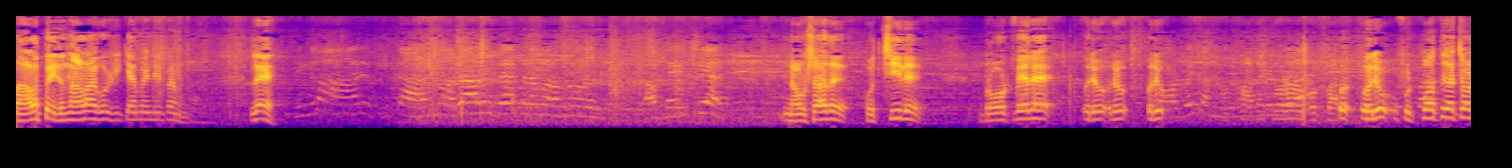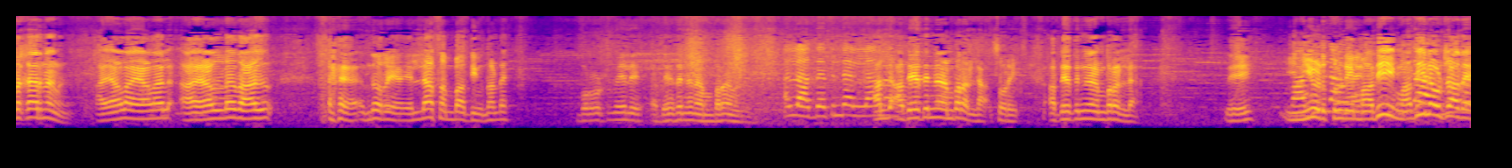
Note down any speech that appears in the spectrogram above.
നാളെ പെരുന്നാൾ ആഘോഷിക്കാൻ വേണ്ടിട്ടാണ് അല്ലേ നൗഷാദ് കൊച്ചിയിൽ ബ്രോഡ്വേയിലെ ഒരു ഒരു ഒരു ഒരു ഫുട്പാത്ത് കച്ചവടക്കാരനാണ്. അയാൾ അയാളെ അയാളുടേതായ എന്താ പറയാ എല്ലാ സമ്പാദ്യവും. എന്താണ്ടേ? ബ്രോഡ്വേയിൽ അദ്ദേഹത്തിന്റെ നമ്പറാണ്. അല്ല അദ്ദേഹത്തിന്റെ അല്ല അദ്ദേഹത്തിന്റെ നമ്പർ അല്ല സോറി. അദ്ദേഹത്തിന്റെ നമ്പർ അല്ല ഏ ഇനിയും എടുത്തോണ്ട്. മതി. മതി നൗഷാദേ.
